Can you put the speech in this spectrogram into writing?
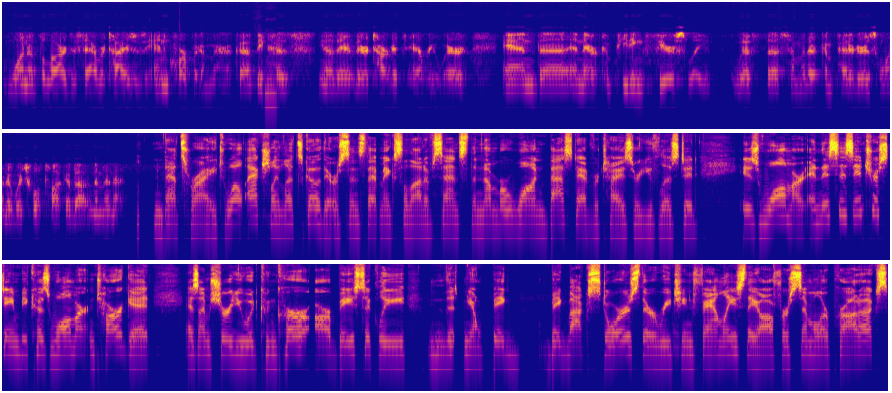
one of the largest advertisers in corporate America hmm. because mm-hmm. you know they're, they're targets everywhere, and uh, and they're competing fiercely with uh, some of their competitors. One of which we'll talk about in a minute. That's right. Well, actually, let's go there since that makes a lot of sense. The number one best advertiser you've listed is Walmart, and this is interesting because Walmart and Target, as I'm sure you would concur, are basically you know big big box stores. They're reaching families. They offer similar products.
